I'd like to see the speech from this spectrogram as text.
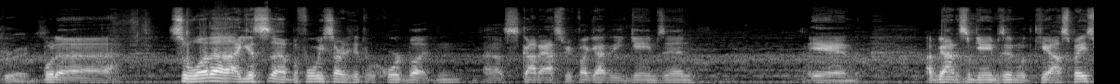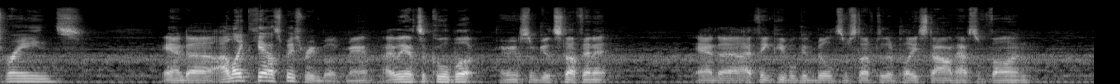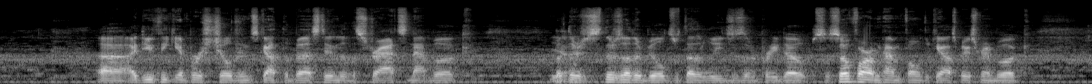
Correct. But uh, so what? Uh, I guess uh, before we started, hit the record button. Uh, Scott asked me if I got any games in, and I've gotten some games in with Chaos Space Marines, and uh, I like the Chaos Space Marine book, man. I think it's a cool book. I think some good stuff in it, and uh, I think people can build some stuff to their play style and have some fun. Uh, I do think Emperor's Children's got the best end of the strats in that book. But Yeah. there's there's other builds with other legions that are pretty dope. So so far I'm having fun with the Chaos Space Marine book,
